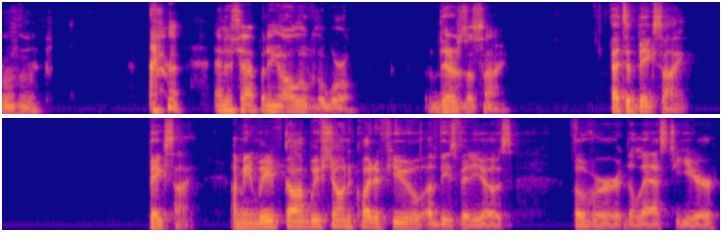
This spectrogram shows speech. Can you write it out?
Mm-hmm. and it's happening all over the world. There's a sign. That's a big sign. Big sign. I mean, we've gone, we've shown quite a few of these videos over the last year,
